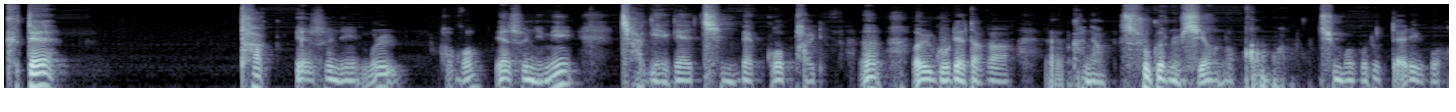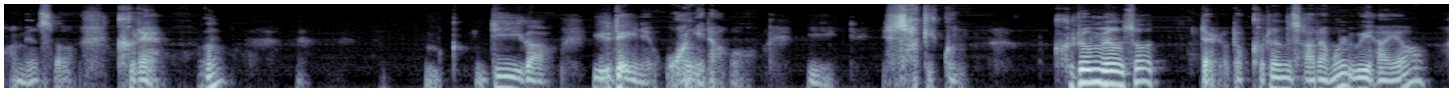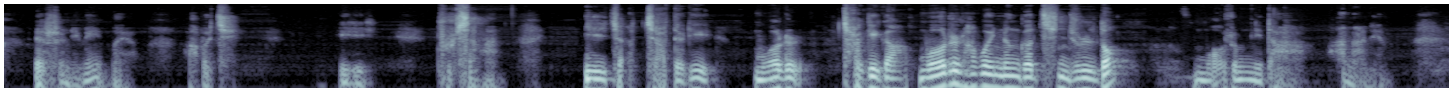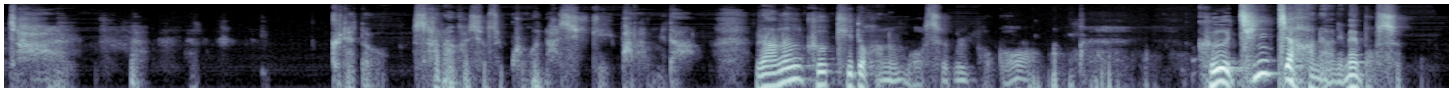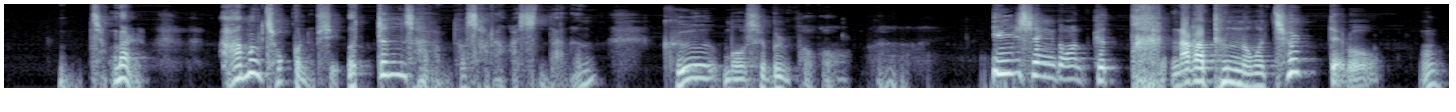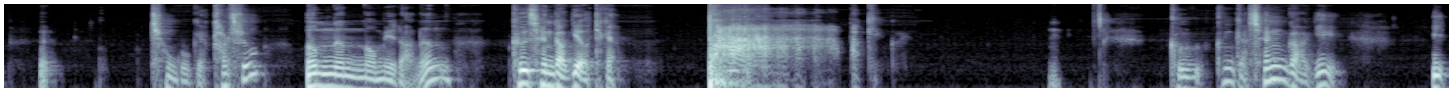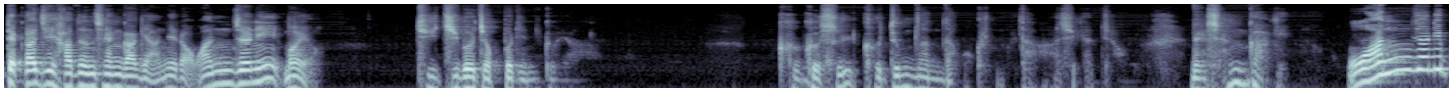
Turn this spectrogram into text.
그때 탁 예수님을 보고 예수님이 자기에게 침 뱉고 발, 어, 얼굴에다가 어, 그냥 수건을 씌워놓고 주먹으로 때리고 하면서 그래, 어? 네가 유대인의 왕이라고 이 사기꾼 그러면서 때려도 그런 사람을 위하여 예수님이 뭐요 아버지 이 불쌍한 이 자, 들이 뭐를 자기가 뭐를 하고 있는 것인 줄도 모릅니다. 하나님 잘 예. 그래도 사랑하셔서 구원하시기 바랍니다. 라는 그 기도하는 모습을 보고 그 진짜 하나님의 모습 정말 아무 조건 없이 어떤 사람도 사랑하신다는 그 모습을 보고 일생 동안 그 나 같은 놈은 절대로 천국에 갈 수 없는 놈이라는 그 생각이 어떻게 팍 바뀐 거예요. 음. 그 그러니까 생각이 이때까지 하던 생각이 아니라 완전히 뭐요? 뒤집어져 버린 거야. 그것을 거듭난다고 그럽니다. 아시겠죠? 내 생각이 완전히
